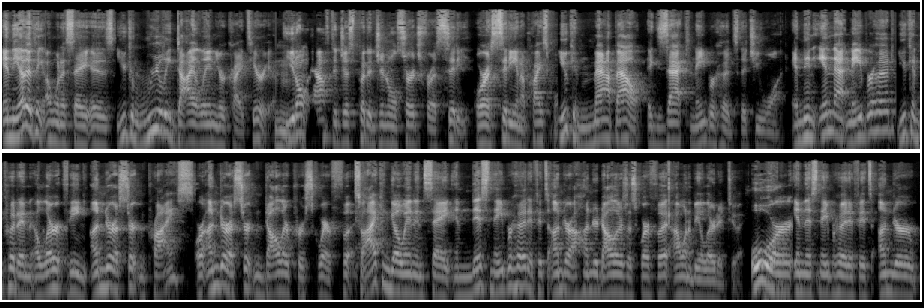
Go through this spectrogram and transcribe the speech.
And the other thing I want to say is you can really dial in your criteria. Mhm. You don't have to just put a general search for a city or a city and a price point. You can map out exact neighborhoods that you want. And then in that neighborhood, you can put an alert being under a certain price or under a certain dollar per square foot. So I can go in and say, in this neighborhood, if it's under a $100 a square foot, I want to be alerted to it. Or in this neighborhood, if it's under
